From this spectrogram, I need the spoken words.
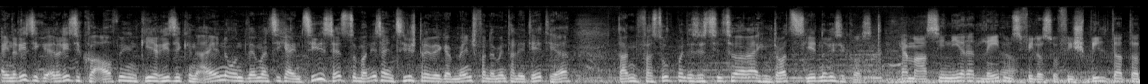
ein Risiko, ein Risiko auf mich und gehe Risiken ein. Und wenn man sich ein Ziel setzt und man ist ein zielstrebiger Mensch von der Mentalität her, dann versucht man dieses Ziel zu erreichen, trotz jeden Risikos. Herr Maas, in Ihrer Lebensphilosophie spielt da der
